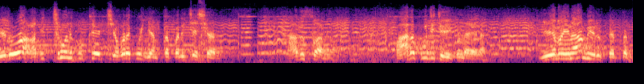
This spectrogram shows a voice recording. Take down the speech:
ఏదో ఆతిథ్యం అనుకుంటే చివరకు ఎంత పని చేశారు? కాదు స్వామి పాదపూజ చేయకుండా ఎలా? ఏమైనా మీరు పెద్దలు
